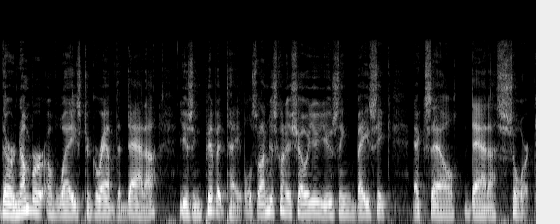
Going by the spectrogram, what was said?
There are a number of ways to grab the data using pivot tables. So I'm just going to show you using basic Excel data sort.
